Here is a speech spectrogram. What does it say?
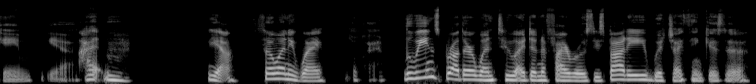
came. Yeah. I, mm, yeah so anyway Okay. lewine's brother went to identify rosie's body which i think is a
